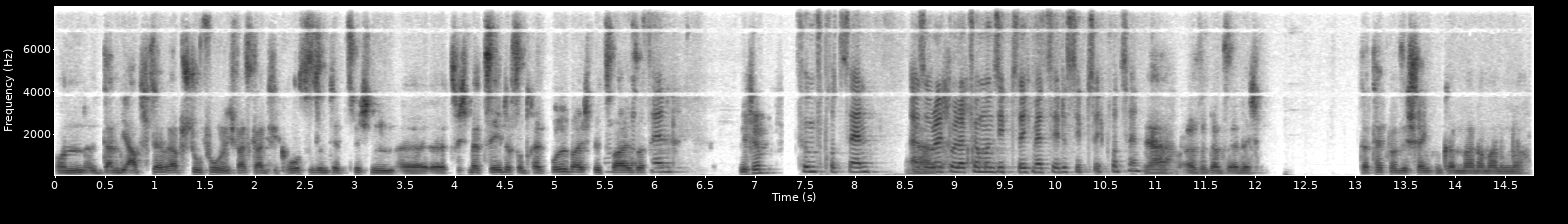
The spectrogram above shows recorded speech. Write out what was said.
Und dann die Abstufungen, ich weiß gar nicht, wie groß sie sind jetzt zwischen, äh, zwischen Mercedes und Red Bull beispielsweise. 5%. Wie viel? 5 Prozent. Also ja. Red Bull hat 75, Mercedes 70 Prozent. Ja, also ganz ehrlich, das hätte man sich schenken können, meiner Meinung nach.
